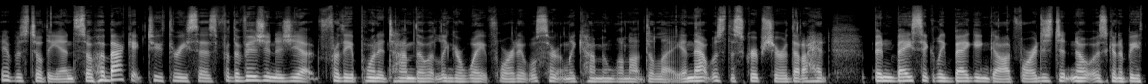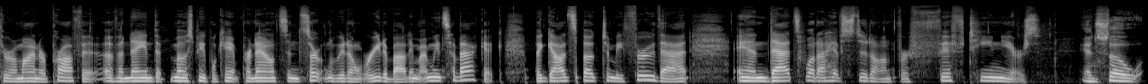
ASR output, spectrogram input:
It was till the end. So Habakkuk 2 3 says, For the vision is yet for the appointed time, though it linger, wait for it. It will certainly come and will not delay. And that was the scripture that I had been basically begging God for. I just didn't know it was going to be through a minor prophet of a name that most people can't pronounce, and certainly we don't read about him. I mean, it's Habakkuk. But God spoke to me through that, and that's what I have stood on for 15 years. And so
